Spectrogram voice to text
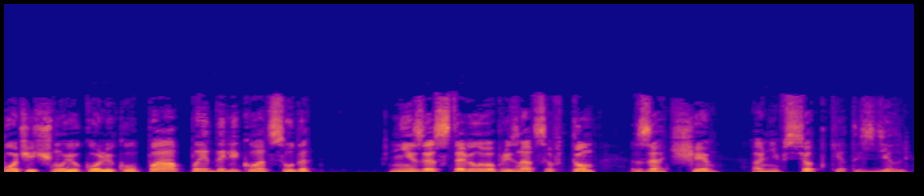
почечную колику папы далеко отсюда не заставила его признаться в том, зачем они все-таки это сделали.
